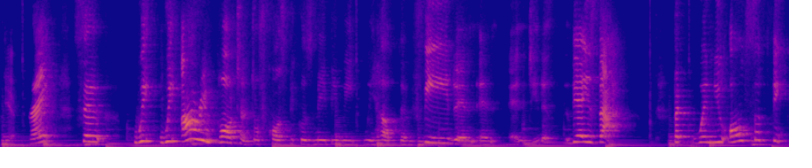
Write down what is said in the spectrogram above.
Yeah. Right? So we we are important, of course, because maybe we we help them feed and and and you know there is that. But when you also think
